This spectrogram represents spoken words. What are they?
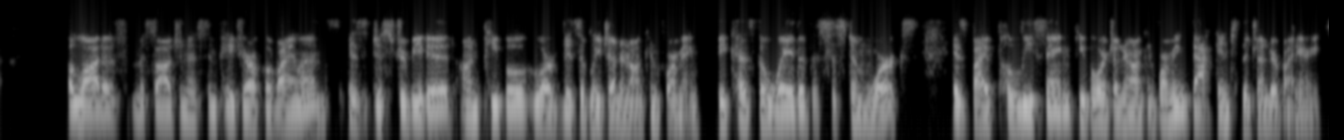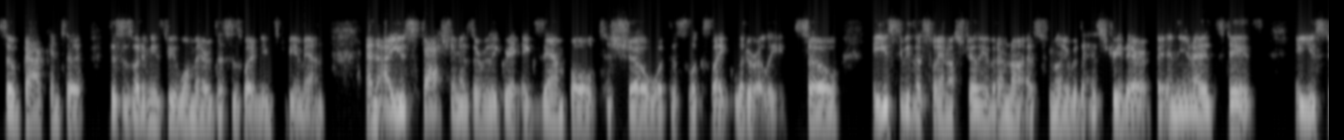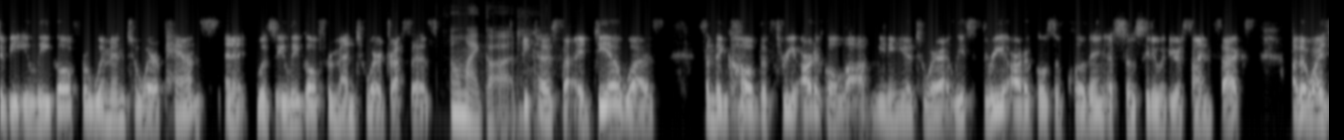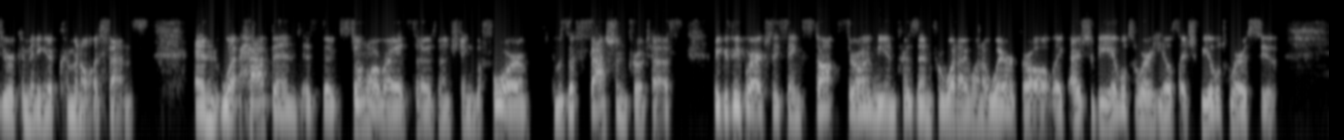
a lot of misogynist and patriarchal violence is distributed on people who are visibly gender nonconforming because the way that the system works is by policing people who are gender nonconforming back into the gender binary. So back into this is what it means to be a woman or this is what it means to be a man. And I use fashion as a really great example to show what this looks like literally. So It used to be this way in Australia, but I'm not as familiar with the history there. But in the United States, it used to be illegal for women to wear pants and it was illegal for men to wear dresses. Oh my God. Because the idea was something called the three article law, meaning you had to wear at least three articles of clothing associated with your assigned sex. Otherwise, you were committing a criminal offense. And what happened is the Stonewall riots that I was mentioning before. It was a fashion protest because people were actually saying, Stop throwing me in prison for what I want to wear, girl. Like, I should be able to wear heels. I should be able to wear a suit.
